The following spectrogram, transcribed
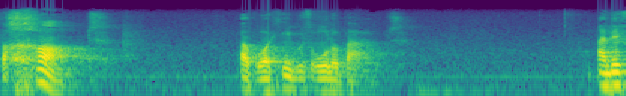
the heart of what he was all about. And if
